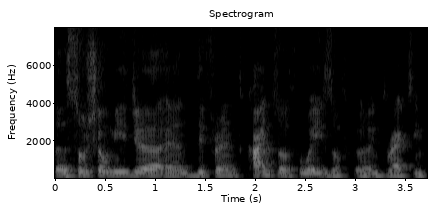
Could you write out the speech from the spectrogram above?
uh, social media and different kinds of ways of uh, interacting.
